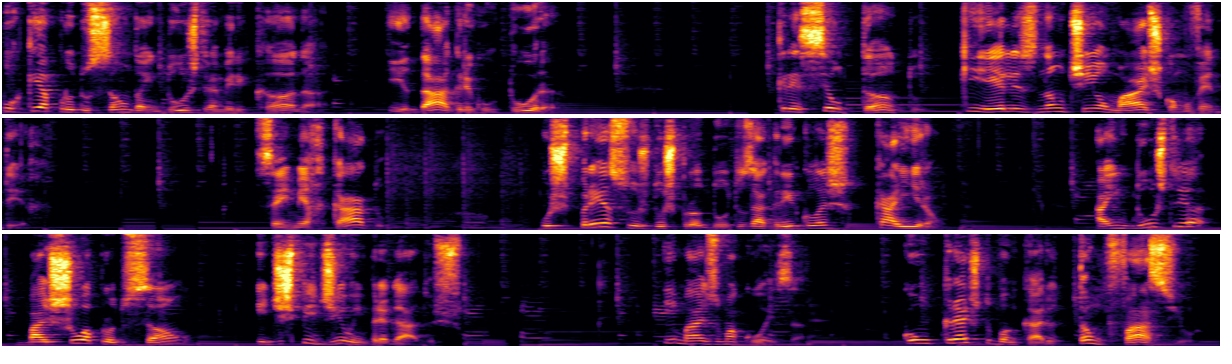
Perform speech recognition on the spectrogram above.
Porque a produção da indústria americana e da agricultura cresceu tanto que eles não tinham mais como vender. Sem mercado, os preços dos produtos agrícolas caíram. A indústria baixou a produção e despediu empregados. E mais uma coisa: com o crédito bancário tão fácil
